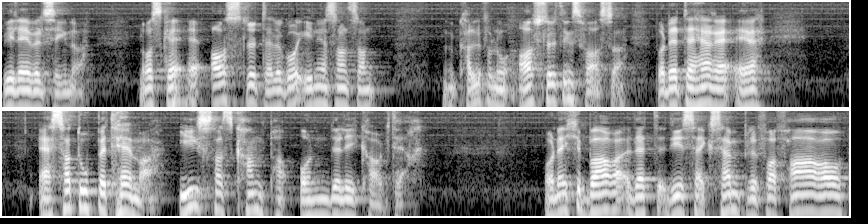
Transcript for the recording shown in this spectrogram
vil jeg velsigne. Nå skal jeg avslutte, eller gå inn i en sånn, sånn vi kaller det for noe avslutningsfase. For dette her er Jeg satt opp et tema. Israels kamp har åndelig karakter. Og det er ikke bare dette, disse eksemplene fra farao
